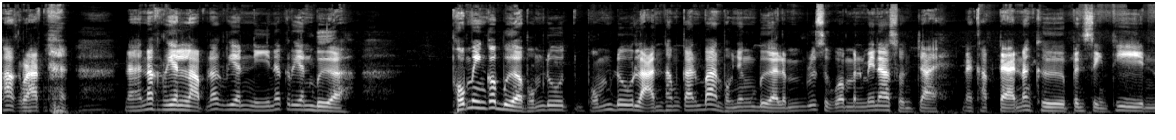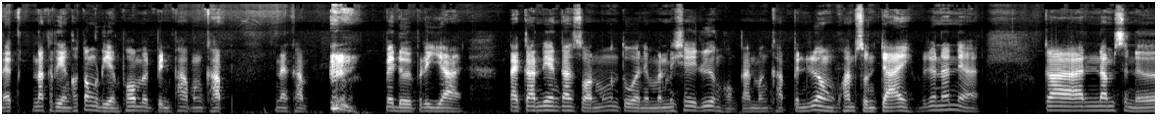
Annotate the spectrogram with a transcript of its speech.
ภาครัฐนะนักเรียนหลับนักเรียนหนีนักเรียนเบื่อ ผมเองก็เบื่อผมดูผมดูหลานทำการบ้านผมยังเบื่อแล้วรู้สึกว่ามันไม่น่าสนใจนะครับ แต่นั่นคือเป็นสิ่งที่นักนักเรียนเขาต้องเรียนเพราะมันเป็นภาคบังคับนะครับไปโดยปริยาย แต่การเรียนการสอนป้องกันตัวเนี่ยมันไม่ใช่เรื่องของการบังคับเป็นเรื่องของความสนใจ เพราะฉะนั้นเนี่ย การนำเสนอ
